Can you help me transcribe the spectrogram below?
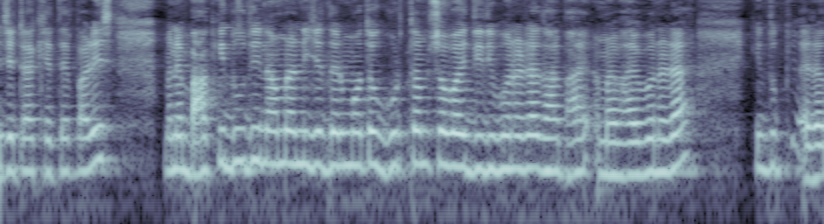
যেটা খেতে পারিস। মানে বাকি দুদিন আমরা নিজেদের মতো ঘুরতাম সবাই, দিদি বোনেরা ভাই, আমার ভাই বোনেরা। কিন্তু এটা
